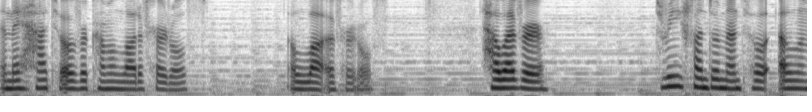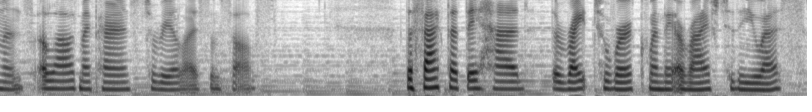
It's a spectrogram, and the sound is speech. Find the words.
and they had to overcome a lot of hurdles. A lot of hurdles. However, three fundamental elements allowed my parents to realize themselves. The fact that they had the right to work when they arrived to the US,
